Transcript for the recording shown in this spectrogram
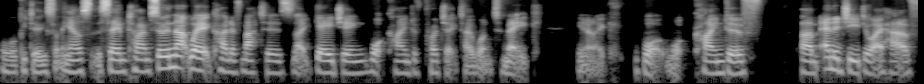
or be doing something else at the same time. So in that way, it kind of matters, like gauging what kind of project I want to make you know like what what kind of um, energy do i have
